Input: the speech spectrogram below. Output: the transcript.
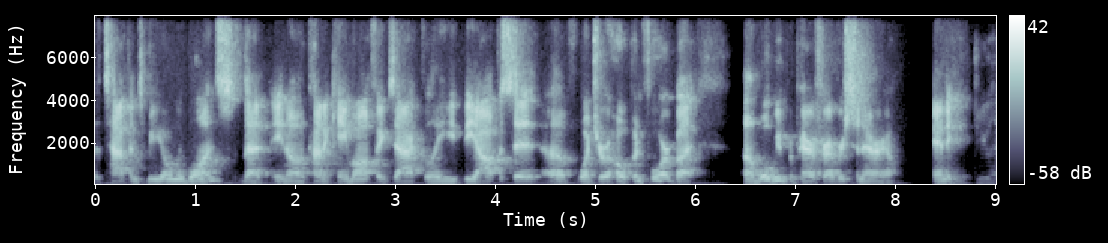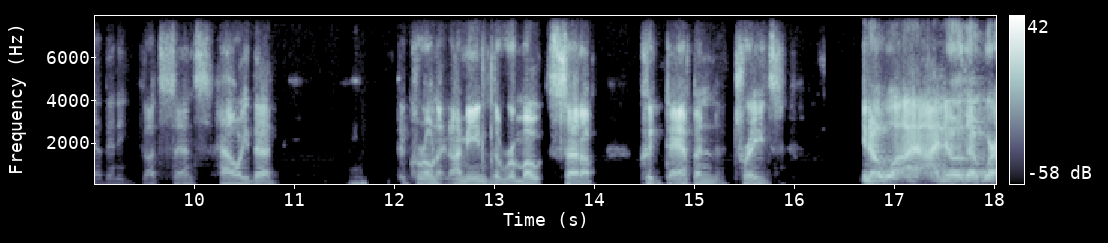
it's happened to me only once that you know kind of came off exactly the opposite of what you're hoping for. But um, we'll be prepared for every scenario. Andy, do you have any gut sense, Howie, that the corona, I mean, the remote setup could dampen trades? you know, I, I, know that we're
